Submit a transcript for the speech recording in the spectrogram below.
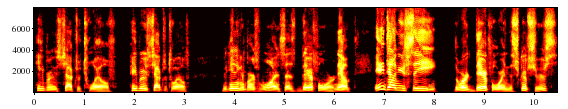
Hebrews chapter 12. Hebrews chapter 12 beginning in verse 1 says, therefore. Now, anytime you see the word therefore in the scriptures,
